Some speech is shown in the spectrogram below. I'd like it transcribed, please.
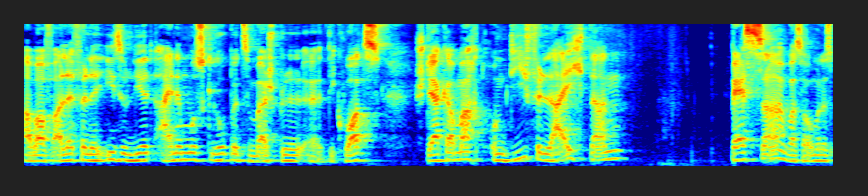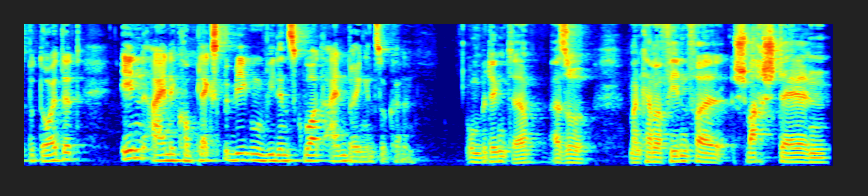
aber auf alle Fälle isoliert eine Muskelgruppe, zum Beispiel äh, die Quads, stärker macht, um die vielleicht dann besser, was auch immer das bedeutet, in eine Komplexbewegung wie den Squat einbringen zu können. Unbedingt, ja. Also man kann auf jeden Fall Schwachstellen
